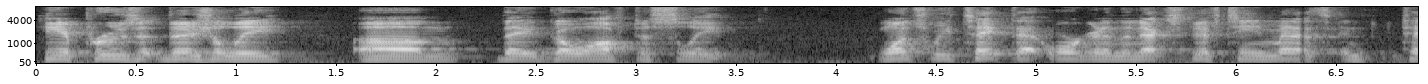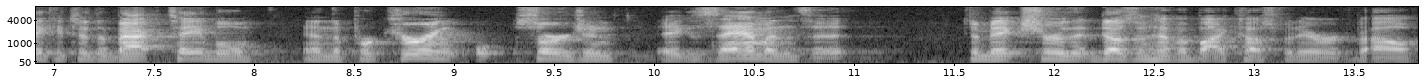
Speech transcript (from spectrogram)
he approves it visually. Um, they go off to sleep. Once we take that organ in the next 15 minutes and take it to the back table, and the procuring surgeon examines it to make sure that it doesn't have a bicuspid aortic valve,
